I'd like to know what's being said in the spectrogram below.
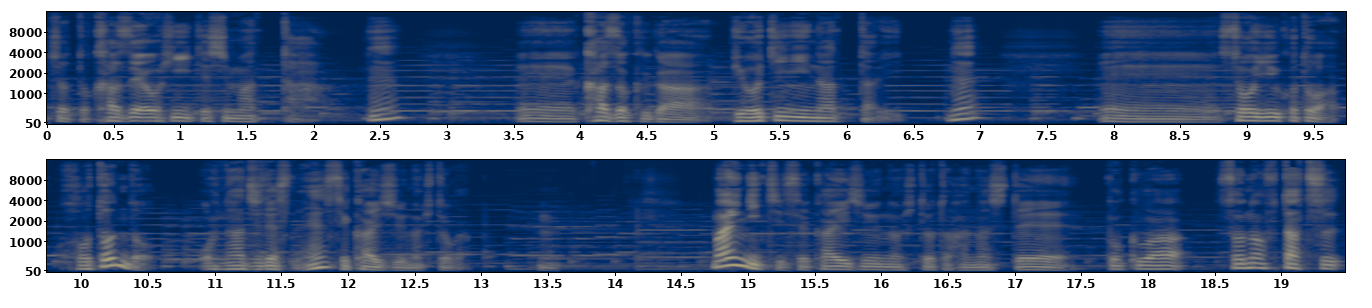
ちょっと風邪をひいてしまった。ね。えー、家族が病気になったり。ね、えー、そういうことはほとんど同じですね。世界中の人が。うん、毎日世界中の人と話して僕はその2つ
